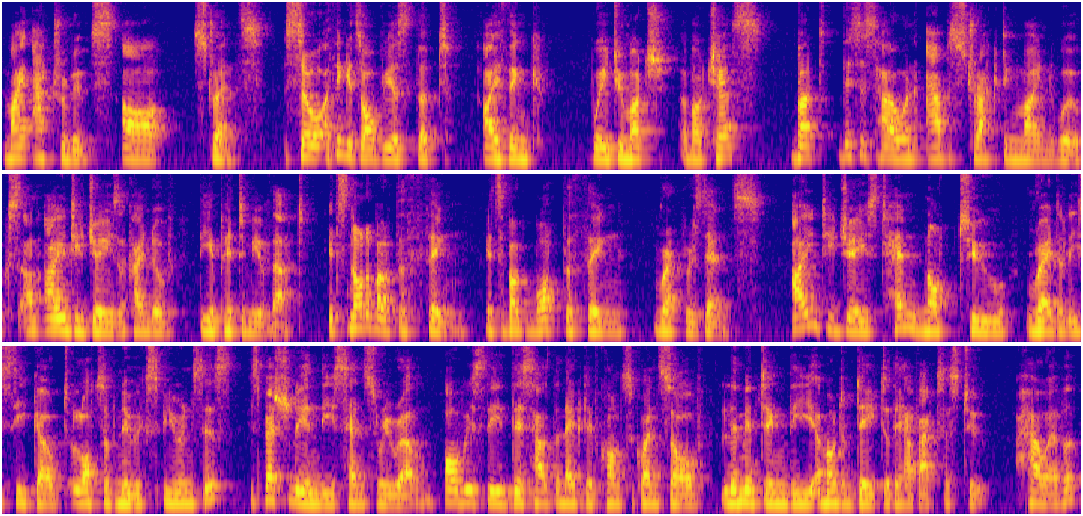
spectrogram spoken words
my attributes are strengths? So I think it's obvious that I think way too much about chess, but this is how an abstracting mind works, and INTJs are kind of the epitome of that. It's not about the thing, it's about what the thing represents. INTJs tend not to readily seek out lots of new experiences, especially in the sensory realm. Obviously, this has the negative consequence of limiting the amount of data they have access to. However,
